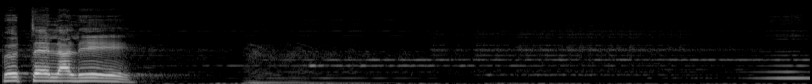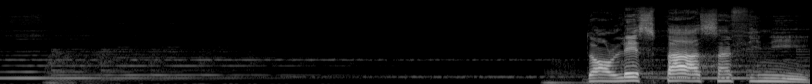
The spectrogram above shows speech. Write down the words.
Peut-elle aller? Dans l'espace infini.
